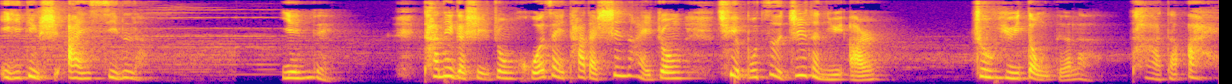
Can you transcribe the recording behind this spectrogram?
一定是安心了，因为，他那个始终活在他的深爱中却不自知的女儿，终于懂得了他的爱。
